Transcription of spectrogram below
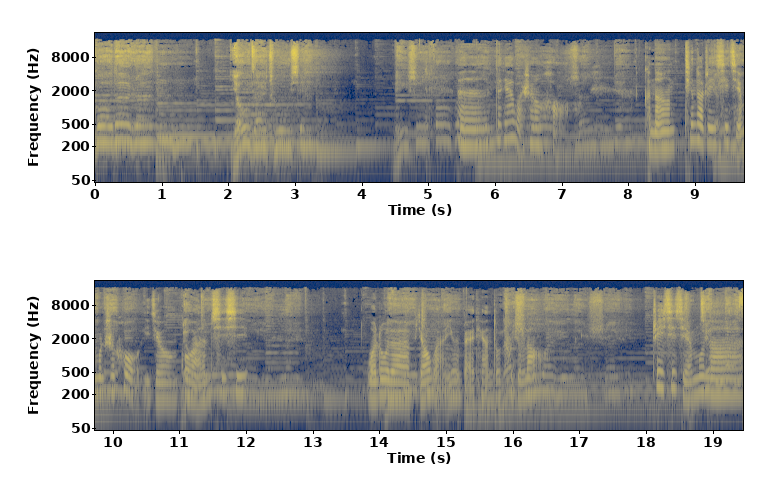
过的人又再出现，嗯，大家晚上好。可能听到这一期节目之后，已经过完七夕。我录的比较晚，因为白天都出去浪了。这一期节目呢，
